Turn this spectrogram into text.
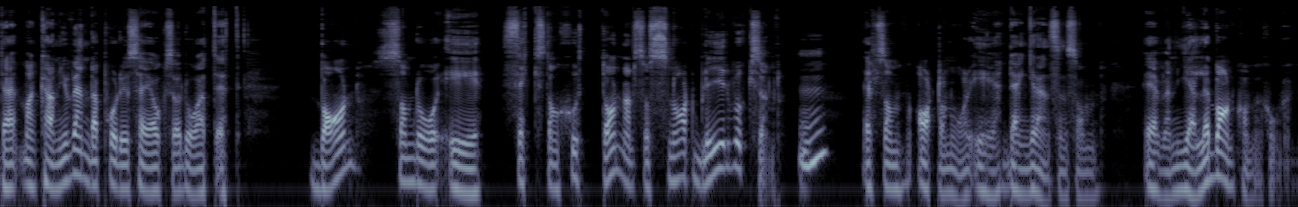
Där man kan ju vända på det och säga också då att ett barn som då är 16-17, alltså snart blir vuxen. Mm. eftersom 18 år är den gränsen som även gäller barnkonventionen.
